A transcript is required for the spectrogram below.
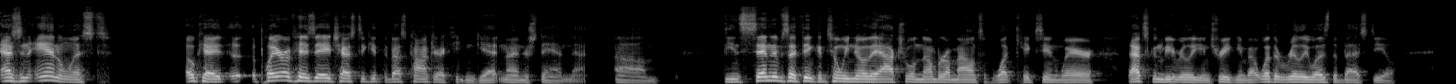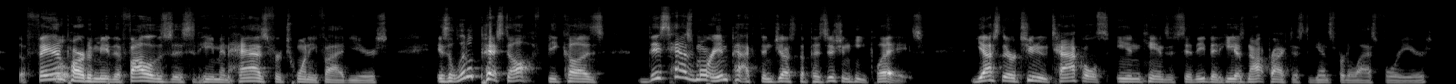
As an analyst, okay, a player of his age has to get the best contract he can get, and I understand that. Um, the incentives, I think, until we know the actual number amounts of what kicks in where, that's going to be really intriguing about whether it really was the best deal. The fan well, part of me that follows this team and has for 25 years is a little pissed off because this has more impact than just the position he plays. Yes, there are two new tackles in Kansas City that he has not practiced against for the last four years,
